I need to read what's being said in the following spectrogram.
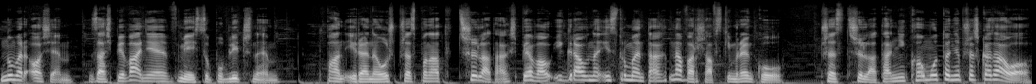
Numer 8. Zaśpiewanie w miejscu publicznym. Pan Ireneusz przez ponad 3 lata śpiewał i grał na instrumentach na warszawskim rynku. Przez 3 lata nikomu to nie przeszkadzało.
